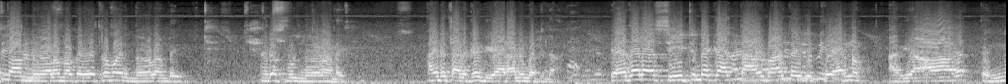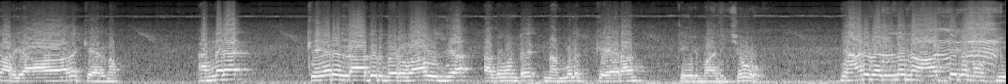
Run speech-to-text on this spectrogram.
എത്ര നീളം നോക്കാം. എത്രമാതിരി നീളമുണ്ട്. അതിന്റെ ഫുൾ നീളമാണ് അതിന്റെ തലക്ക് കയറാനും പറ്റില്ല. ഏതായാലും ആ സീറ്റിന്റെ ഒക്കെ താഴ്ഭാഗത്തായിട്ട് കയറണം. അറിയാതെ തെങ്ങറിയാതെ കയറണം അങ്ങനെ കയറില്ലാതെ ഒരു നിർവാഹമില്ല. അതുകൊണ്ട് നമ്മൾ കയറാൻ തീരുമാനിച്ചു. ഞാൻ വെള്ളം നാട്ടിൽ നോക്കി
